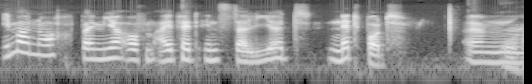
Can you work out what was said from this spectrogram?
immer noch bei mir auf dem iPad installiert Netbot. Ähm,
